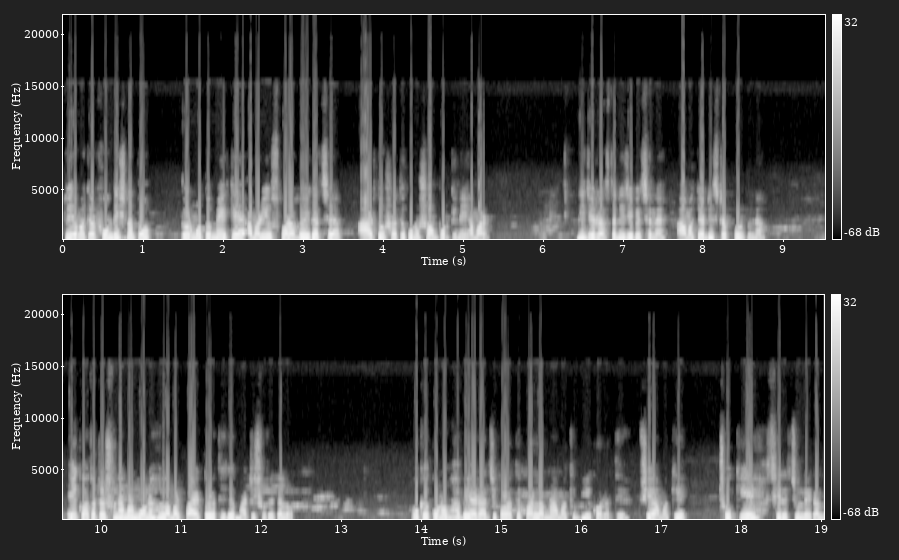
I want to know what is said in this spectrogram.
তুই আমাকে আর ফোন দিস না তো? তোর মতো মেয়েকে আমার ইউজ করা হয়ে গেছে, আর তোর সাথে কোনো সম্পর্ক নেই আমার। নিজের রাস্তা নিজে বেছে নেয় আমাকে আর ডিস্টার্ব করবি না। এই কথাটা শুনে আমার মনে হলো আমার পায়ের তলা থেকে মাটি সরে গেল। ওকে কোনোভাবে আর রাজি করাতে পারলাম না আমাকে বিয়ে করাতে। সে আমাকে ঠকিয়ে ছেড়ে চলে গেল।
